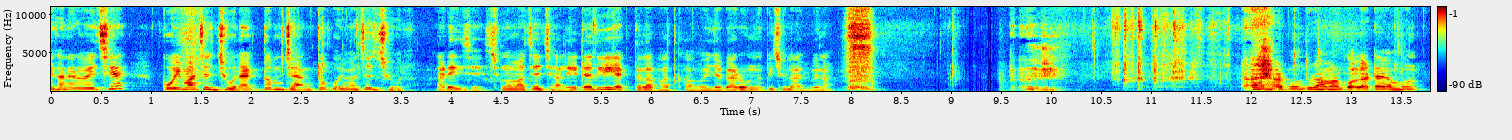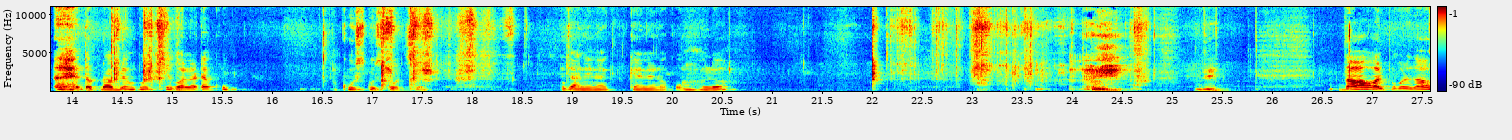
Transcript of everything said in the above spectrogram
এখানে রয়েছে কই মাছের ঝোল একদম জ্যান্ত কই মাছের ঝোল। আর এই যে চুনো মাছের ঝাল এটা দিয়েই একতলা ভাত খাওয়া হয়ে যাবে আর অন্য কিছু লাগবে না। আর বন্ধুরা আমার গলাটা এমন এত প্রবলেম করছে গলাটা খুব খুসখুস করছে। জানি না কেন এরকম হলো। দাও অল্প করে দাও।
